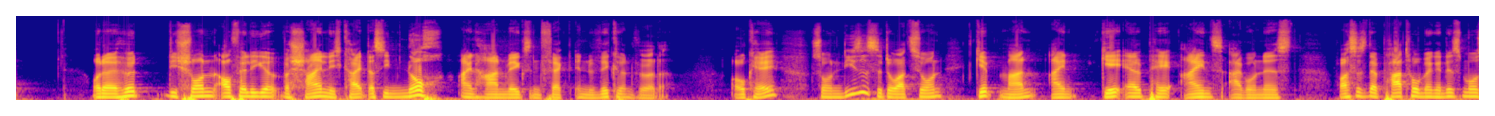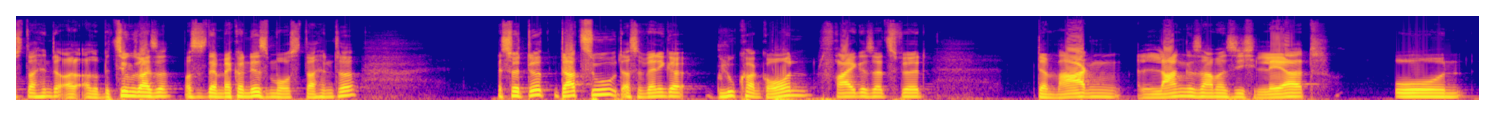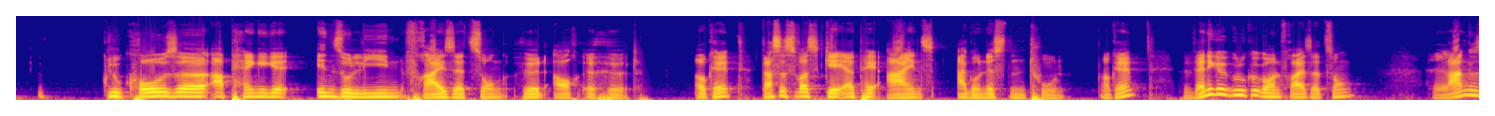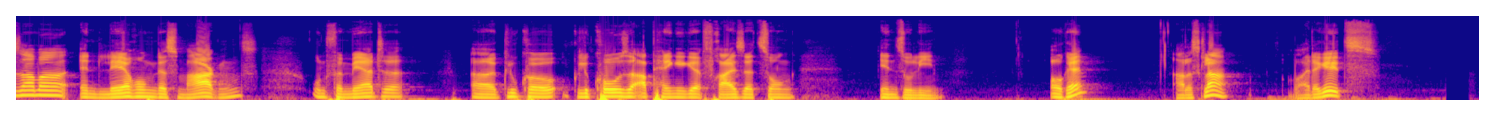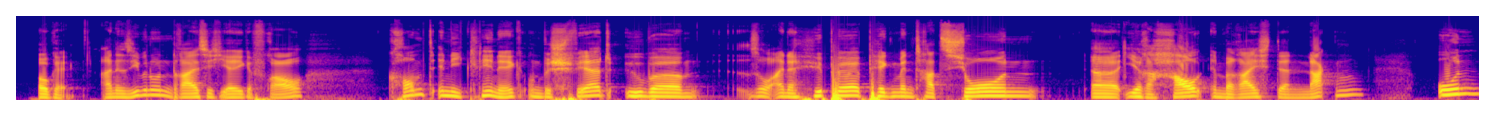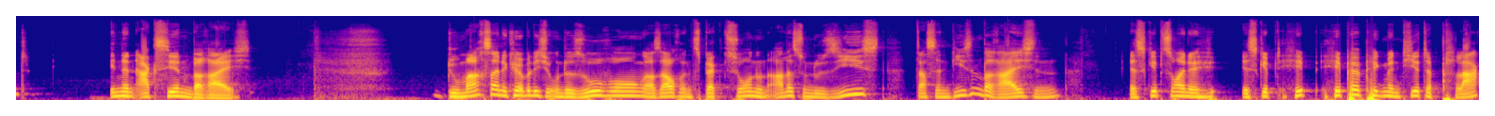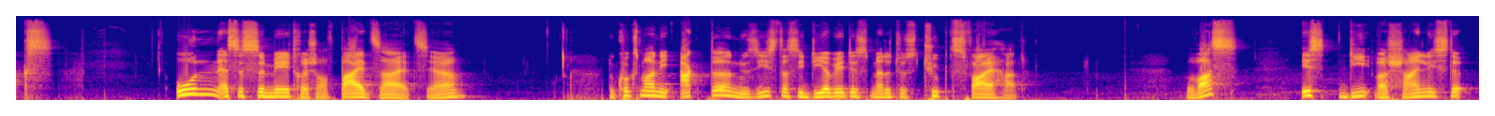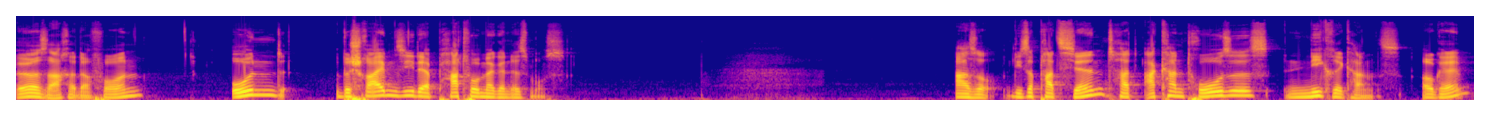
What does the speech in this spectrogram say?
oder erhöht die schon auffällige Wahrscheinlichkeit, dass sie noch ein Harnwegsinfekt entwickeln würde. Okay, so in dieser Situation gibt man ein GLP-1-Agonist. Was ist der Pathomechanismus dahinter? Also beziehungsweise, was ist der Mechanismus dahinter? Es führt dazu, dass weniger Glucagon freigesetzt wird, der Magen langsamer sich leert und glukoseabhängige Insulinfreisetzung wird auch erhöht. Okay, das ist was GLP-1 Agonisten tun. Okay? Weniger Glucagonfreisetzung, langsame Entleerung des Magens und vermehrte äh, Gluco glukoseabhängige Freisetzung Insulin. Okay? Alles klar. Weiter geht's. Okay. Eine 37-jährige Frau kommt in die Klinik und beschwert über so eine Hyperpigmentation äh, ihrer Haut im Bereich der Nacken und in den Achselbereich. du machst eine körperliche Untersuchung, also auch Inspektion und alles, und du siehst, dass in diesen Bereichen es gibt so eine, es gibt hip, hyperpigmentierte Plaques und es ist symmetrisch auf beiden Seiten, ja. Du guckst mal in die Akte und du siehst, dass sie Diabetes mellitus Typ 2 hat. Was ist die wahrscheinlichste Ursache davon? Und beschreiben Sie der Pathomechanismus. Also, dieser Patient hat Akanthosis nigricans, okay?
